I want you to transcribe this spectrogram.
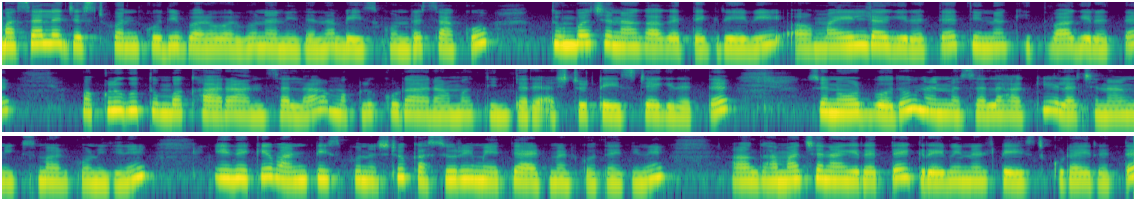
ಮಸಾಲೆ ಜಸ್ಟ್ ಒಂದು ಕುದಿ ಬರೋವರೆಗೂ ನಾನು ಇದನ್ನು ಬೇಯಿಸ್ಕೊಂಡ್ರೆ ಸಾಕು. ತುಂಬ ಚೆನ್ನಾಗಾಗತ್ತೆ ಗ್ರೇವಿ. ಮೈಲ್ಡಾಗಿರುತ್ತೆ ತಿನ್ನೋಕ್ಕೆ ಹಿತವಾಗಿರುತ್ತೆ. ಮಕ್ಳಿಗೂ ತುಂಬ ಖಾರ ಅನಿಸಲ್ಲ ಮಕ್ಕಳು ಕೂಡ ಆರಾಮಾಗಿ ತಿಂತಾರೆ, ಅಷ್ಟು ಟೇಸ್ಟಿಯಾಗಿರುತ್ತೆ. ಸೊ ನೋಡ್ಬೋದು, ನಾನು ಮಸಾಲ ಹಾಕಿ ಎಲ್ಲ ಚೆನ್ನಾಗಿ ಮಿಕ್ಸ್ ಮಾಡ್ಕೊಂಡಿದ್ದೀನಿ ಇದಕ್ಕೆ ಒನ್ ಟೀ ಸ್ಪೂನಷ್ಟು ಕಸೂರಿ ಮೇಥಿ ಆ್ಯಡ್ ಮಾಡ್ಕೋತಾ ಇದ್ದೀನಿ. ಘಮ ಚೆನ್ನಾಗಿರುತ್ತೆ, ಗ್ರೇವಿನಲ್ಲಿ ಟೇಸ್ಟ್ ಕೂಡ ಇರುತ್ತೆ.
